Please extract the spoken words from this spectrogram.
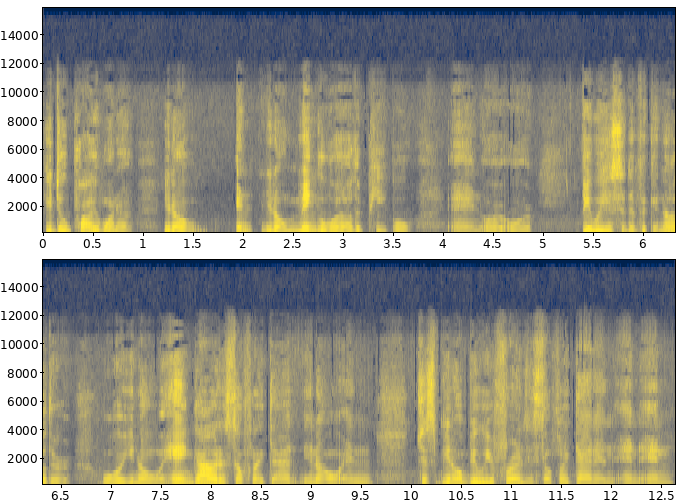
you do probably want to you know and you know mingle with other people and or or be with your significant other or you know hang out and stuff like that you know and just you know be with your friends and stuff like that and and and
